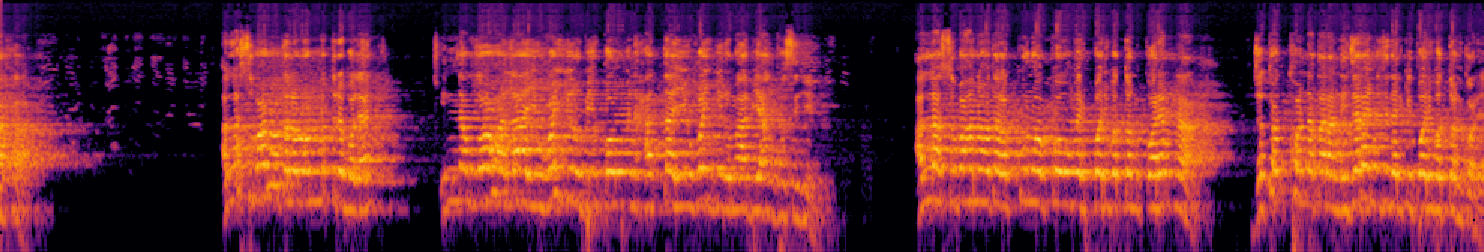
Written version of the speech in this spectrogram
রাখা। আল্লাহ তাআলা অন্যত্রে বলেন আল্লাহ তাআলা কোনো কওমের পরিবর্তন করেন না, যতক্ষণ না তারা নিজেরাই নিজেদেরকে পরিবর্তন করে।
